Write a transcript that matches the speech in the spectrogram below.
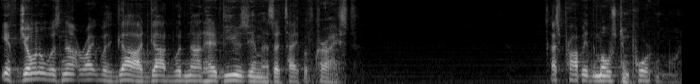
If Jonah was not right with God, God would not have used him as a type of Christ. That's probably the most important one.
